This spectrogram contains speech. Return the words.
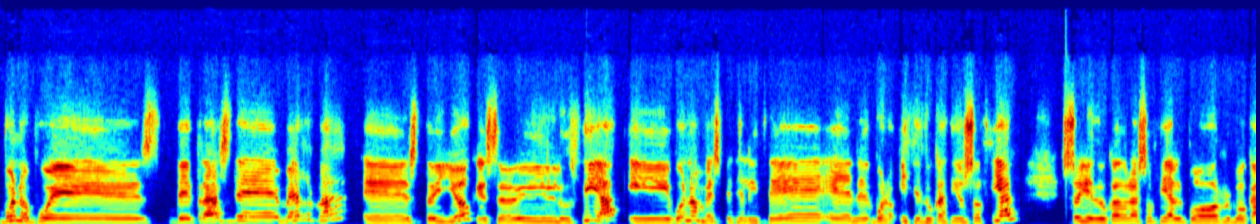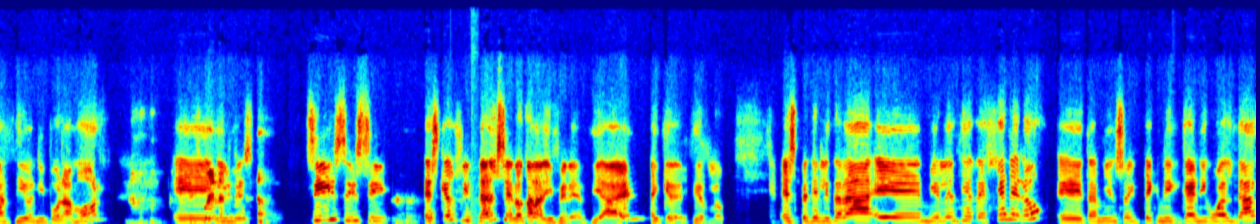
Bueno, pues detrás de Verba eh, estoy yo, que soy Lucía, y bueno, me especialicé en, bueno, hice educación social, soy educadora social por vocación y por amor. y me, Sí, sí, sí. Es que al final se nota la diferencia, ¿eh? Hay que decirlo. Especializada en violencia de género, eh, también soy técnica en igualdad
